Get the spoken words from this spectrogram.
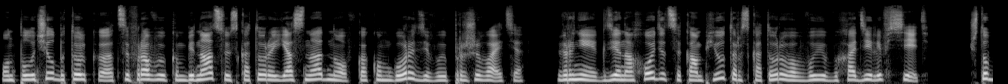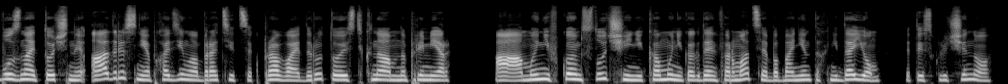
Он получил бы только цифровую комбинацию, из которой ясно одно, в каком городе вы проживаете. Вернее, где находится компьютер, с которого вы выходили в сеть. Чтобы узнать точный адрес, необходимо обратиться к провайдеру, то есть к нам, например, а мы ни в коем случае никому никогда информации об абонентах не даем. Это исключено.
